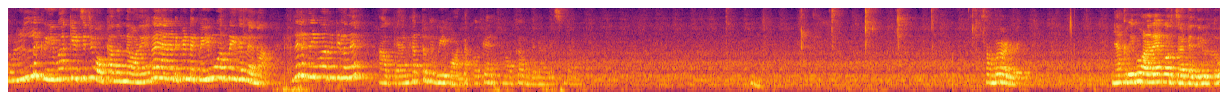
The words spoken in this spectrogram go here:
ഫുള്ള് ക്രീമാക്കി വെച്ചിട്ട് നോക്കാൻ തന്നെ വേണം ഏതാ ഞാൻ എടുക്കണ്ടേ? ക്രീം പറഞ്ഞ ഇതല്ലേ ഇതല്ലേ ക്രീം പറഞ്ഞിട്ടുള്ളത്? ഓക്കെ എനിക്ക് ക്രീം വേണ്ട. ഓക്കെ നോക്കാം നമുക്ക്. ഞാൻ ക്രീം വളരെ കുറച്ചായിട്ട് ഇതിലുള്ളൂ.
